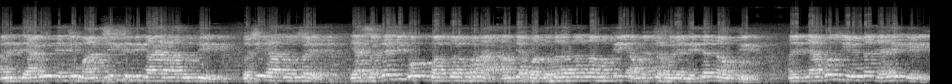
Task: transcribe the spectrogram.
आणि त्यावेळी त्यांची मानसिक स्थिती काय राहत होती कशी राहत होते या सगळ्याची कल्पना आमच्या पंतप्रधानांना होती आमच्या सगळ्या नेत्यांना होती. आणि त्यामुळेच योजना जाहीर केली.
